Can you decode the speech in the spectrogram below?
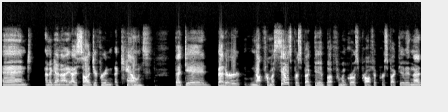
and and again, I, I saw different accounts that did better, not from a sales perspective, but from a gross profit perspective. And that,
